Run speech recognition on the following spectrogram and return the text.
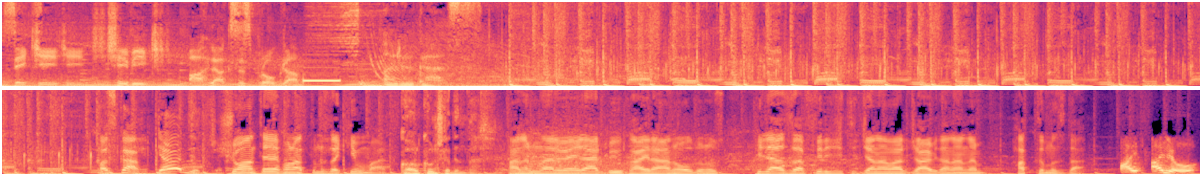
Zeki, çevik, ahlaksız program. Aragaz, Pascal Kadir. şu an telefon hattımızda kim var? Korkunç kadın var. Hanımlar beyler büyük hayranı olduğunuz Plaza Frigiti Canavar Cavidan Hanım hattımızda. Ay alo,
